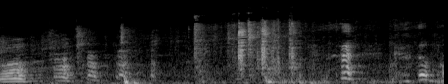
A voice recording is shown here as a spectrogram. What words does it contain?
Oh. Good boy.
